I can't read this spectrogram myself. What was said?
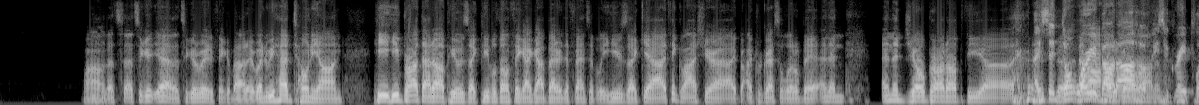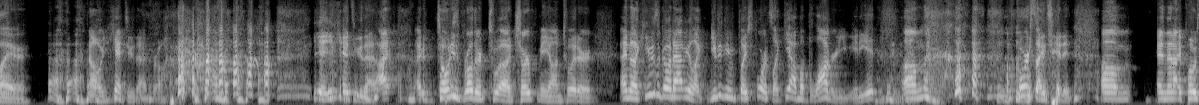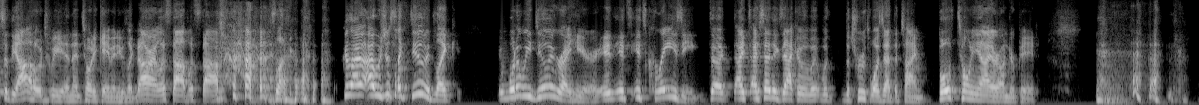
Wow, that's that's a good yeah, that's a good way to think about it. When we had Tony on, he he brought that up. He was like, people don't think I got better defensively. He was like, yeah, I think last year I I progressed a little bit, and then and then Joe brought up the. uh I said, the- don't the worry about Aho. He's a great player. No, you can't do that, bro. yeah, you can't do that. I, I Tony's brother tw- uh, chirped me on Twitter, and like he was going at me like, "You didn't even play sports." Like, yeah, I'm a blogger, you idiot. Um, of course I didn't. Um, and then I posted the Aho tweet, and then Tony came in. He was like, "All right, let's stop, let's stop." it's like because I, I was just like, dude, like, what are we doing right here? It, it's it's crazy. I, I said exactly what, what the truth was at the time. Both Tony and I are underpaid.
